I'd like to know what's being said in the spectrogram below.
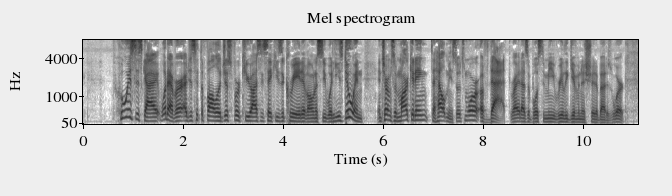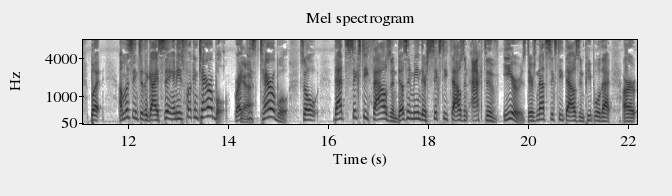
who is this guy? Whatever. I just hit the follow just for curiosity's sake. He's a creative. I want to see what he's doing in terms of marketing to help me. So it's more of that, right? As opposed to me really giving a shit about his work. But I'm listening to the guy sing and he's fucking terrible, right? Yeah. He's terrible. So that 60,000 doesn't mean there's 60,000 active ears. There's not 60,000 people that are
